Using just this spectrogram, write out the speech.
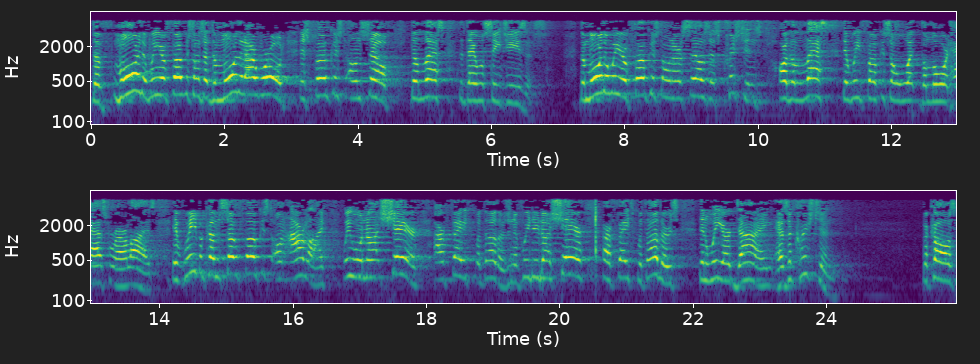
The more that we are focused on self, the more that our world is focused on self, the less that they will see Jesus. The more that we are focused on ourselves as Christians, or the less that we focus on what the Lord has for our lives. If we become so focused on our life, we will not share our faith with others. And if we do not share our faith with others, then we are dying as a Christian. Because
